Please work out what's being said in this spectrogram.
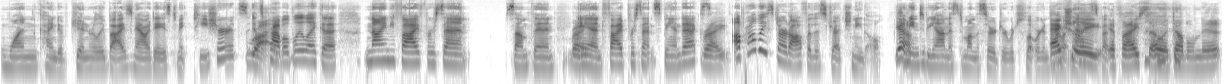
one kind of generally buys nowadays to make t-shirts, it's probably like a 95% something Right. and 5% spandex. Right. I'll probably start off with a stretch needle. Yeah. I mean, to be honest, I'm on the serger, which is what we're going to Actually, next. if I sew a double knit,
